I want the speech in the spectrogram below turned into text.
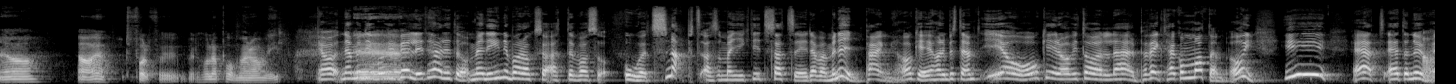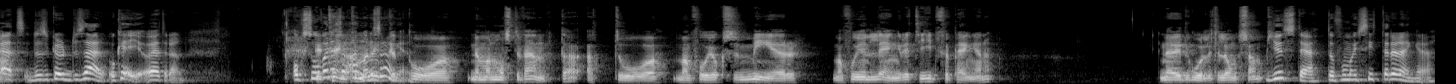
Ja, ja, ja. Folk får väl hålla på med vad de vill. Ja, nej men det var ju Eh. väldigt härligt då. Men det innebar också att det var så oerhört snabbt. Alltså man gick dit och satte sig, där var menyn, pang. Okej, har ni bestämt? Ja, okej då, vi tar det här. Perfekt, här kommer maten. Oj, hi, ät, ät den nu, Ja. ät. Du ska du dessert, okej, jag äter den. Och så det var det tänker man inte på när man måste vänta. Att då, man får ju också mer, man får ju en längre tid för pengarna. När det går lite långsamt. Just det, då får man ju sitta där längre.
